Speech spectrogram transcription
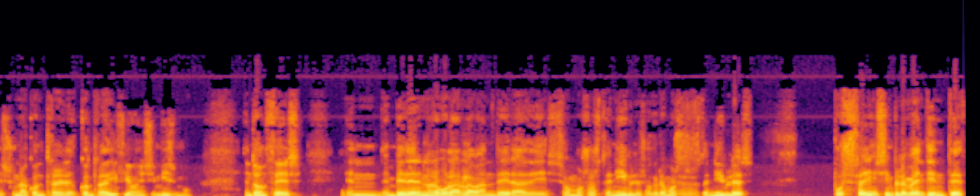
es una contra- contradicción en sí mismo. Entonces, en, en vez de enarbolar la bandera de somos sostenibles o queremos ser sostenibles, pues simplemente inte-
